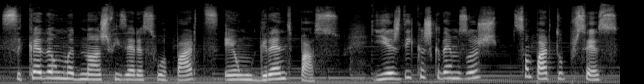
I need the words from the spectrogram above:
Se cada uma de nós fizer a sua parte, é um grande passo. E as dicas que demos hoje são parte do processo.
